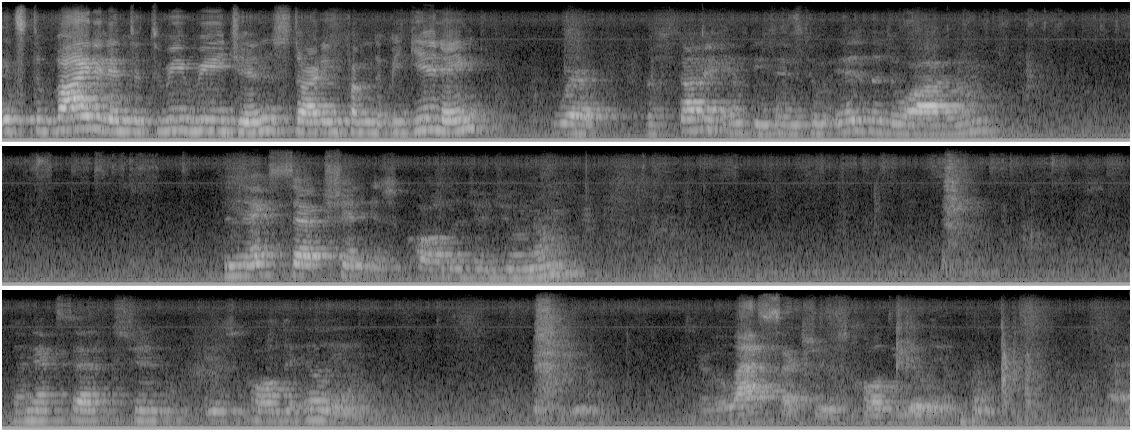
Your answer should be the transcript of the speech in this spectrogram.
it's divided into three regions, starting from the beginning, where the stomach empties into, is the duodenum. The next section is called the jejunum. The next section is called the ileum. And the last section is called the ileum. Okay?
